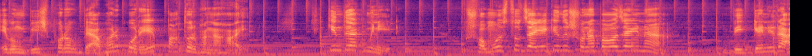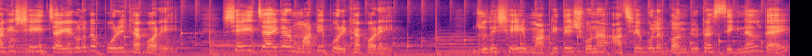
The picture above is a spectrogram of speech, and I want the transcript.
এবং বিস্ফোরক ব্যবহার করে পাথর ভাঙা হয়। কিন্তু এক মিনিট, সমস্ত জায়গায় কিন্তু সোনা পাওয়া যায় না। বিজ্ঞানীরা আগে সেই জায়গাগুলোকে পরীক্ষা করে, সেই জায়গার মাটি পরীক্ষা করে। যদি সেই মাটিতে সোনা আছে বলে কম্পিউটার সিগন্যাল দেয়,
